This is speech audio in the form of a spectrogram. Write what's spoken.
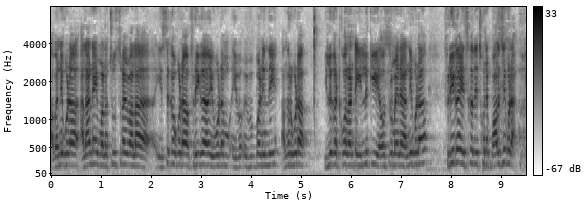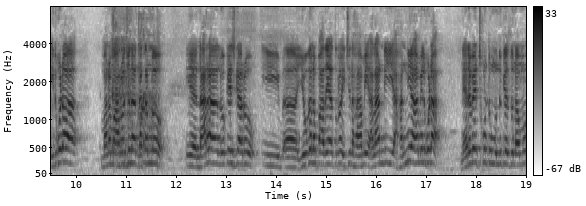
అవన్నీ కూడా అలానే మనం చూస్తున్నాం ఇవాళ ఇసుక కూడా ఫ్రీగా ఇవ్వడం ఇవ్వ- ఇవ్వబడింది. అందరూ కూడా ఇల్లు కట్టుకోవాలంటే ఇల్లుకి అవసరమైన అన్ని కూడా ఫ్రీగా ఇసుక తెచ్చుకునే పాలసీ కూడా. ఇది కూడా మనం ఆ రోజున గతంలో ఈ నారా లోకేష్ గారు ఈ ఆ, యువగలం పాదయాత్రలో ఇచ్చిన హామీ అలాంటి అన్ని హామీలు కూడా నెరవేర్చుకుంటూ ముందుకెళ్తున్నాము.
